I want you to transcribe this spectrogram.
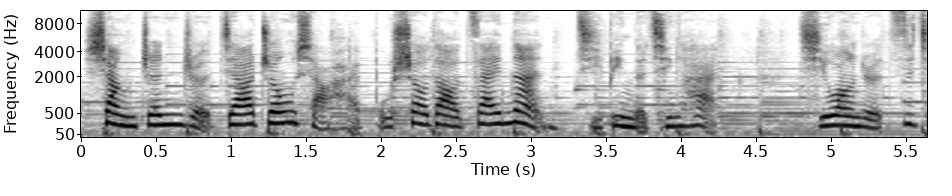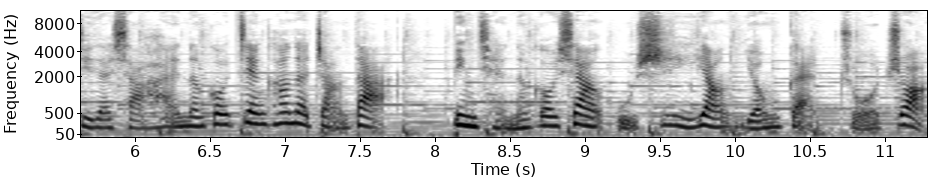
象征着家中小孩不受到灾难、疾病的侵害，期望着自己的小孩能够健康的长大，并且能够像武士一样勇敢茁壮。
